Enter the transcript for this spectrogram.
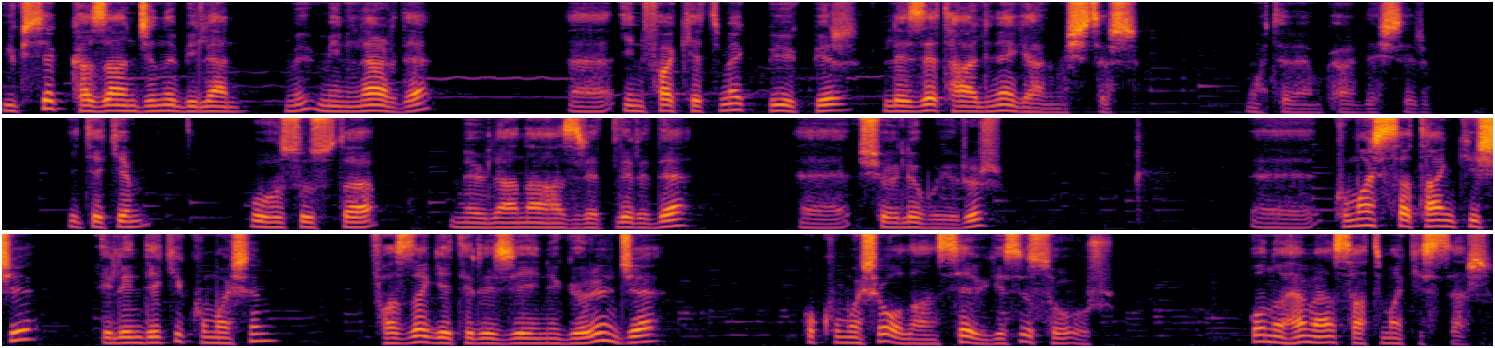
yüksek kazancını bilen müminler de e, infak etmek büyük bir lezzet haline gelmiştir muhterem kardeşlerim. Nitekim bu hususta Mevlana Hazretleri de e, şöyle buyurur. E, kumaş satan kişi elindeki kumaşın fazla getireceğini görünce o kumaşa olan sevgisi soğur. Onu hemen satmak ister.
